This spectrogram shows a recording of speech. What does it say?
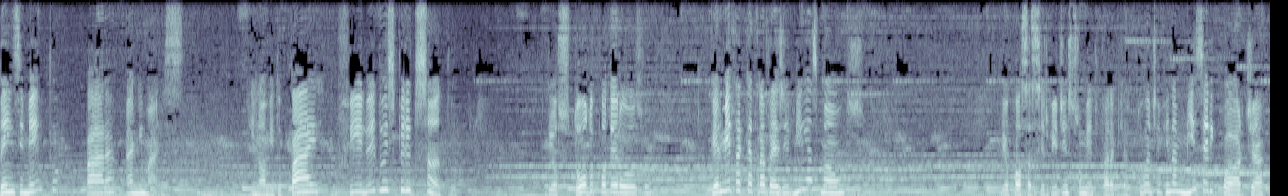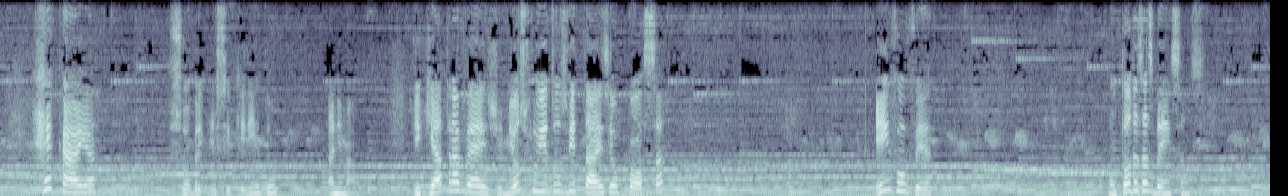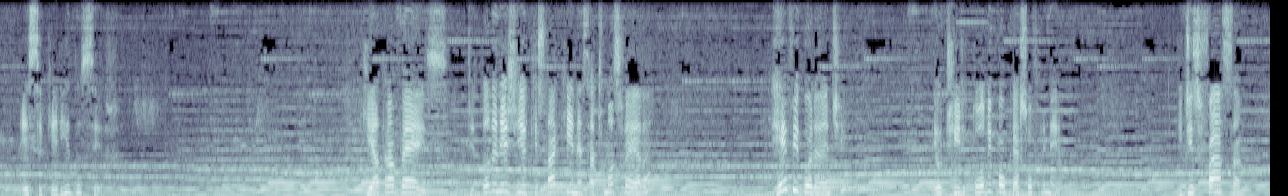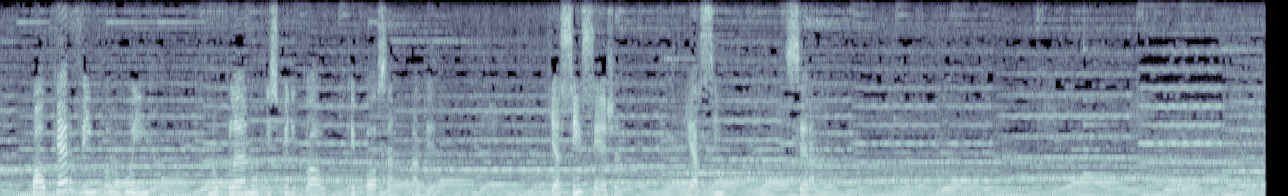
benzimento para animais. Em nome do Pai, do Filho e do Espírito Santo. Deus Todo-Poderoso, permita que através de minhas mãos eu possa servir de instrumento para que a tua divina misericórdia recaia sobre esse querido animal. E que através de meus fluidos vitais eu possa envolver com todas as bênçãos esse querido ser. Que através de toda a energia que está aqui nessa atmosfera revigorante, eu tire todo e qualquer sofrimento e desfaça qualquer vínculo ruim plano espiritual que possa haver. Que assim seja e assim será.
